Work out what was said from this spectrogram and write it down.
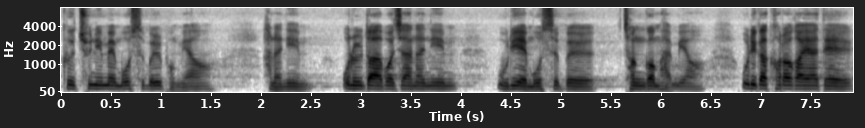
그 주님의 모습을 보며 하나님 오늘도 아버지 하나님 우리의 모습을 점검하며 우리가 걸어가야 될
